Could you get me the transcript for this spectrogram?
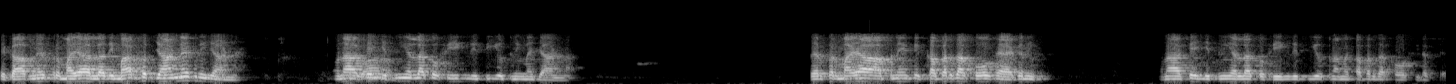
ایک آپ نے فرمایا اللہ دی معرفت جاننا ہے کہ نہیں جاننا انہاں آکھے جتنی اللہ توفیق دیتی اتنی میں جاننا۔ پھر فرمایا آپ نے کہ قبر دا خوف ہے کہ نہیں؟ انہاں آکھے جتنی اللہ توفیق دیتی اتنا میں قبر دا خوف ہی رکھتے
